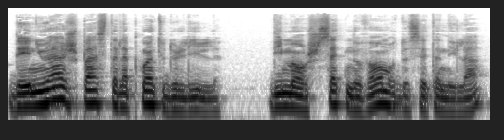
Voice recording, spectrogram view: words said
Des nuages passent à la pointe de l'île, dimanche 7 novembre de cette année-là.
